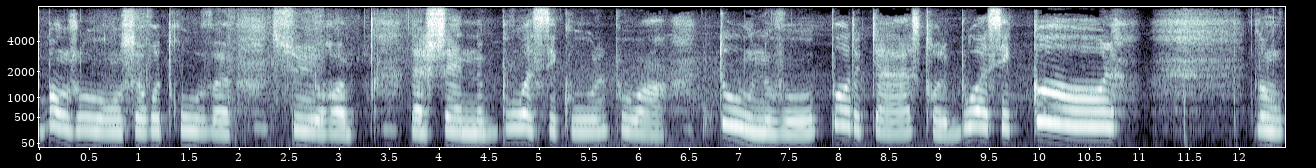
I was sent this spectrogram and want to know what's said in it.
Bonjour, on se retrouve sur la chaîne Boissy Cool pour un tout nouveau podcast de Boissy Cool. Donc,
